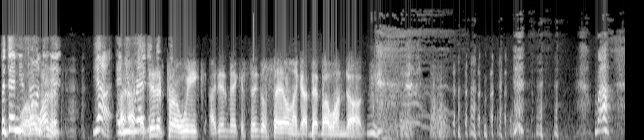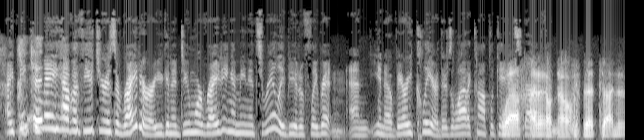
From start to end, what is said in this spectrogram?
But then you Well, it found wasn't. Yeah, and you I, I read did the- it for a week. I didn't make a single sale, and I got bit by one dog. Well, I think you may have a future as a writer. Are you going to do more writing? I mean, it's really beautifully written and you know very clear. There's a lot of complicated Well, stuff. I don't know that. Uh,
